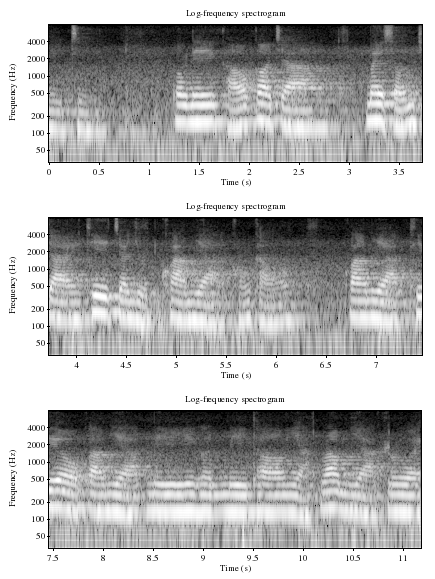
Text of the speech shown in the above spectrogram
มีจริง พวกนี้เขาก็จะไม่สนใจที่จะหยุดความอยากของเขา ความอยากเที่ยว ความอยากมีเงินมีทอง อยากร่ำอยากรวย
